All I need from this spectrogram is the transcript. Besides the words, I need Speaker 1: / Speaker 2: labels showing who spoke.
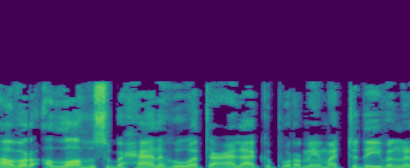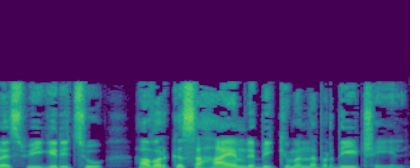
Speaker 1: അവർ അള്ളാഹു സുബഹാനഹുവ തയാലാക്ക് പുറമെ മറ്റു ദൈവങ്ങളെ സ്വീകരിച്ചു അവർക്ക് സഹായം ലഭിക്കുമെന്ന പ്രതീക്ഷയിൽ.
